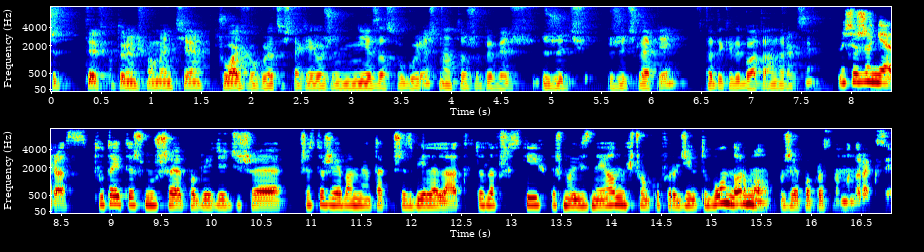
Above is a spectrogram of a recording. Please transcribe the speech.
Czy ty w którymś momencie czułaś w ogóle coś takiego, że nie zasługujesz na to, żeby wiesz, żyć, żyć lepiej? wtedy, kiedy była ta anoreksja? Myślę, że nieraz. Tutaj też muszę powiedzieć, że przez to, że ja mam ją tak przez wiele lat, to dla wszystkich też moich znajomych, członków rodziny, to było normą, że ja po prostu mam anoreksję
